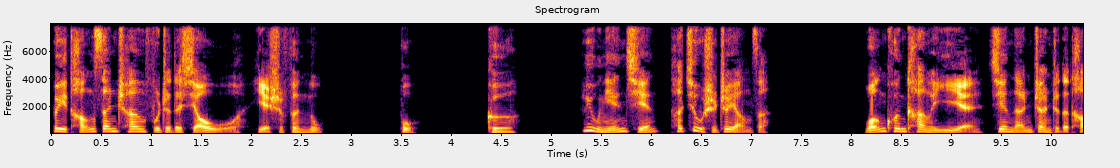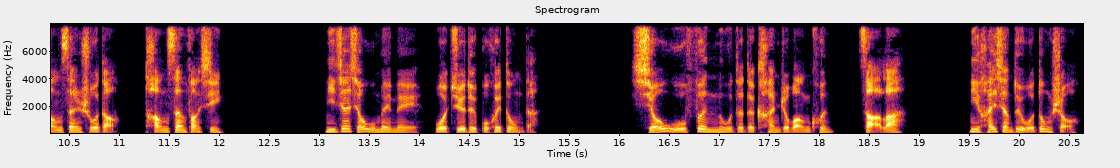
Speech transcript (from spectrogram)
被唐三搀扶着的小五也是愤怒。哥，六年前他就是这样子。王坤看了一眼艰难站着的唐三，说道：“唐三，放心，你家小五妹妹我绝对不会动的。”小五愤怒的的看着王坤：“咋了？你还想对我动手？”“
